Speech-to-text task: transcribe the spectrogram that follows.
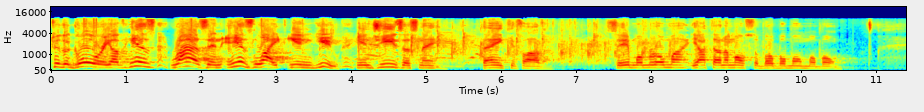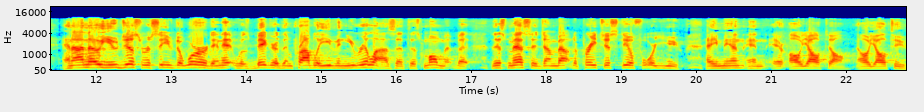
to the glory of His rising, His light in you. In Jesus' name. Thank you, Father. And I know you just received a word and it was bigger than probably even you realize at this moment, but this message I'm about to preach is still for you. Amen. And eh, all y'all too. All y'all too.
